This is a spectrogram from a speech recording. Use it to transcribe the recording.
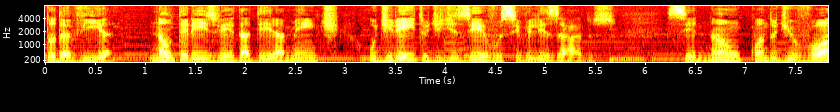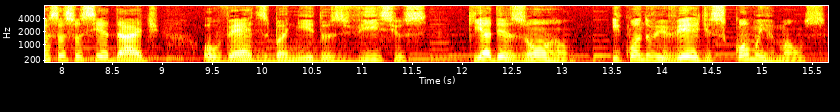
Todavia, não tereis verdadeiramente o direito de dizer-vos civilizados, senão quando de vossa sociedade houverdes banido os vícios que a desonram e quando viverdes como irmãos,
